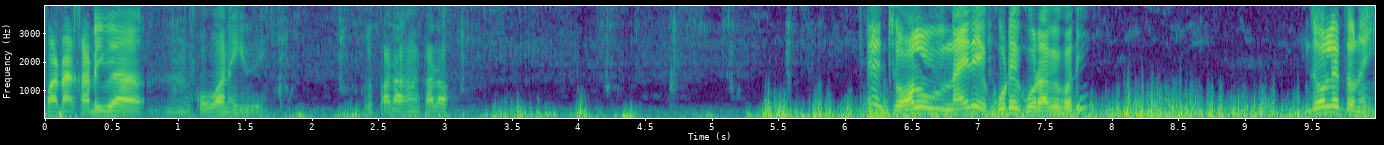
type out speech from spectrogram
পাটা উম, কবা নাকি বে? পাটাখান কাটো। এ জল নাই রে কোটে ঘোরাবে কদি জলে তো নেই।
